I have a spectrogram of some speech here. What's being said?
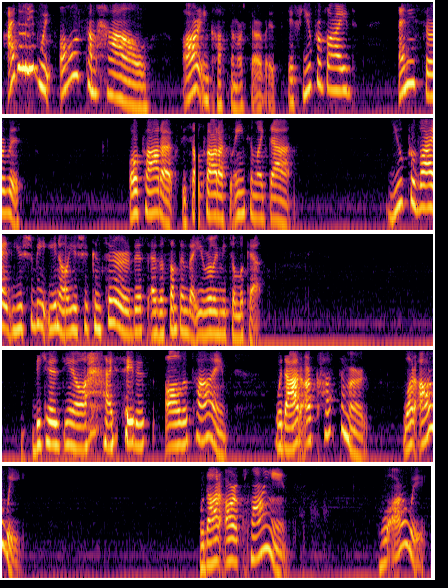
I believe we all somehow are in customer service. If you provide any service or products, you sell products or anything like that, you provide, you should be, you know, you should consider this as a, something that you really need to look at. Because, you know, I say this all the time. Without our customers, what are we? Without our clients, who are we?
